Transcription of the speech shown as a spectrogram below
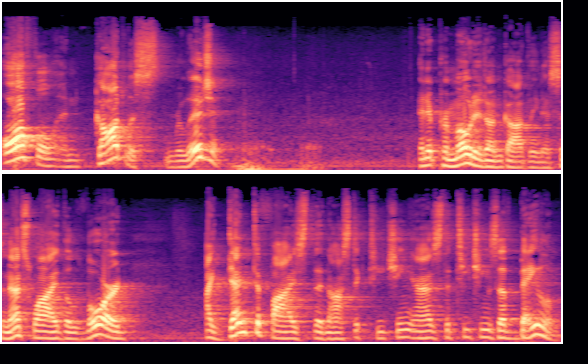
awful and godless religion, and it promoted ungodliness. And that's why the Lord identifies the Gnostic teaching as the teachings of Balaam.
